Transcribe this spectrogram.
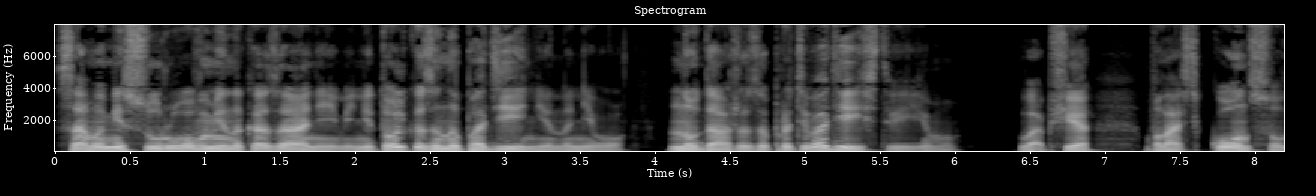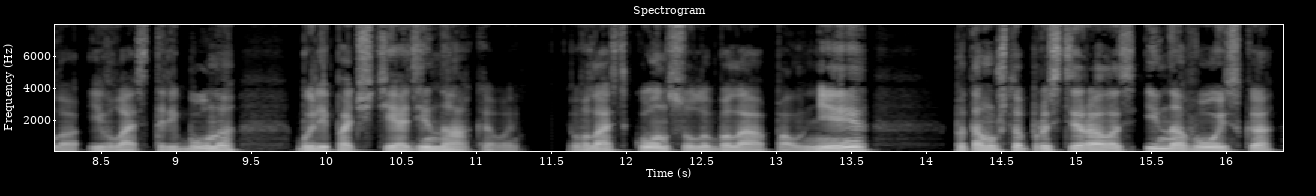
самыми суровыми наказаниями не только за нападение на него, но даже за противодействие ему. Вообще, власть консула и власть трибуна были почти одинаковы. Власть консула была полнее, потому что простиралась и на войско,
